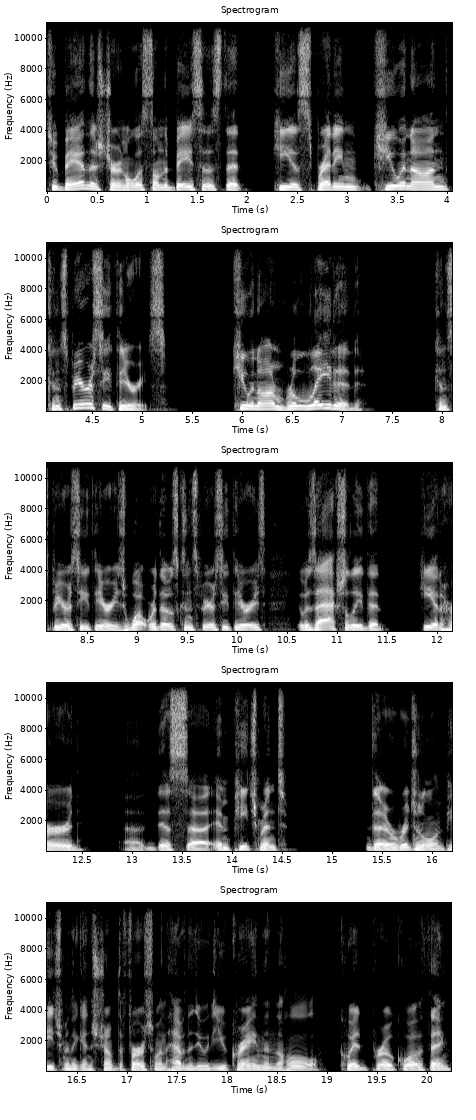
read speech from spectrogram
to ban this journalist on the basis that he is spreading QAnon conspiracy theories, QAnon related conspiracy theories. What were those conspiracy theories? It was actually that he had heard uh, this uh, impeachment, the original impeachment against Trump, the first one having to do with Ukraine and the whole quid pro quo thing.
